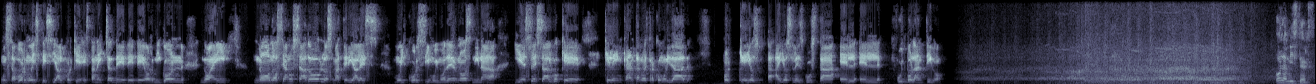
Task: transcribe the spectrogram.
un, sabor muy especial porque están hechas de, de, de hormigón, no hay, no, no se han usado los materiales muy cursi, muy modernos, ni nada. Y eso es algo que, que le encanta a nuestra comunidad porque ellos, a ellos les gusta el, el fútbol antiguo. Hola Misters,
